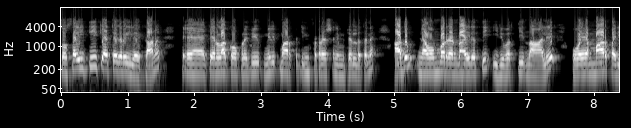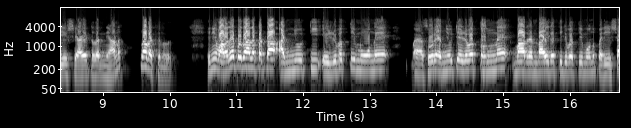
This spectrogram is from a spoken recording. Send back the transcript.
സൊസൈറ്റി കാറ്റഗറിയിലേക്കാണ് Kerala cooperative milk marketing federation ലിമിറ്റഡിൽ തന്നെ. അതും നവംബർ രണ്ടായിരത്തി ഇരുപത്തി നാല് ഒ എം ആർ പരീക്ഷയായിട്ട് തന്നെയാണ് നടക്കുന്നത്. ഇനി വളരെ പ്രധാനപ്പെട്ട അഞ്ഞൂറ്റി എഴുപത്തി മൂന്ന് സോറി അഞ്ഞൂറ്റി എഴുപത്തി ഒന്ന് ബാർ രണ്ടായിരത്തി ഇരുപത്തി മൂന്ന് പരീക്ഷ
